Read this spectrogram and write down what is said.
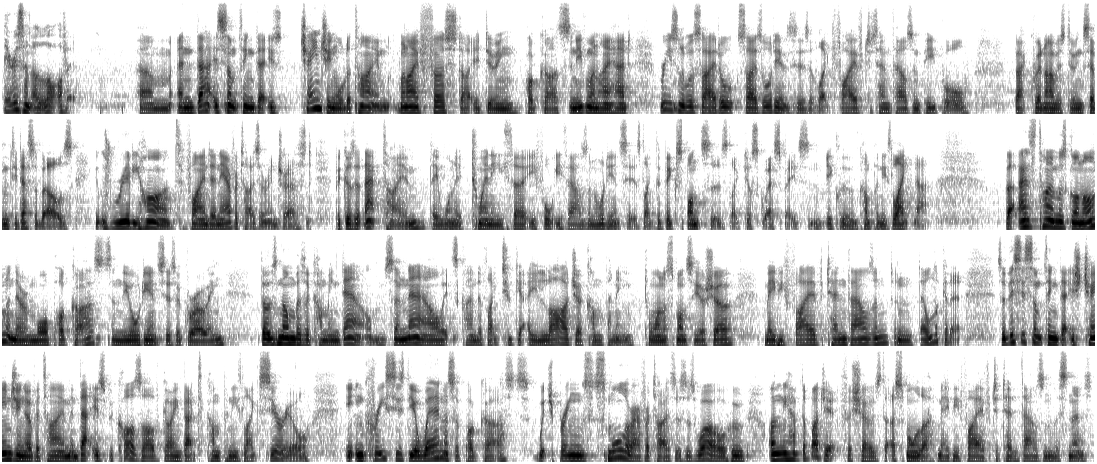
there isn't a lot of it. Um, and that is something that is changing all the time. When I first started doing podcasts, and even when I had reasonable size audiences of like five to 10,000 people, back when I was doing 70 decibels, it was really hard to find any advertiser interest because at that time they wanted 20, 30, 40,000 audiences, like the big sponsors like your Squarespace and Igloo and companies like that. But as time has gone on and there are more podcasts and the audiences are growing, those numbers are coming down. So now it's kind of like to get a larger company to want to sponsor your show, maybe five, 10,000, and they'll look at it. So this is something that is changing over time, and that is because of going back to companies like Serial. It increases the awareness of podcasts, which brings smaller advertisers as well, who only have the budget for shows that are smaller, maybe five to 10,000 listeners.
